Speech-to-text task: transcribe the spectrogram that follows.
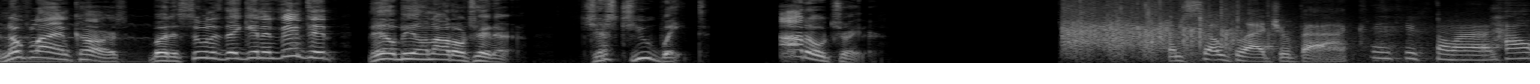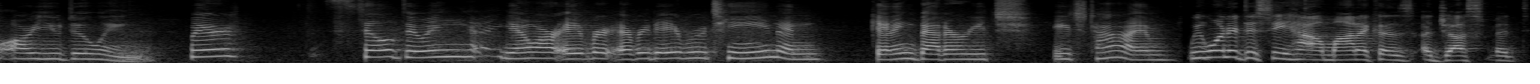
no flying cars, but as soon as they get invented, they'll be on Auto Trader. Just you wait. Auto Trader. I'm so glad you're back. Thank you so much. How are you doing? We're still doing, you know, our every, everyday routine and getting better each each time. We wanted to see how Monica's adjustment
